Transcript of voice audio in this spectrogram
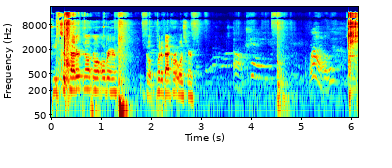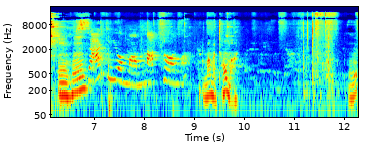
Pizza cutter? No, no, over here. Go put it back where it was here. Okay. Whoa. Mm-hmm. Thank you, Mama Toma. Mama Toma. A big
